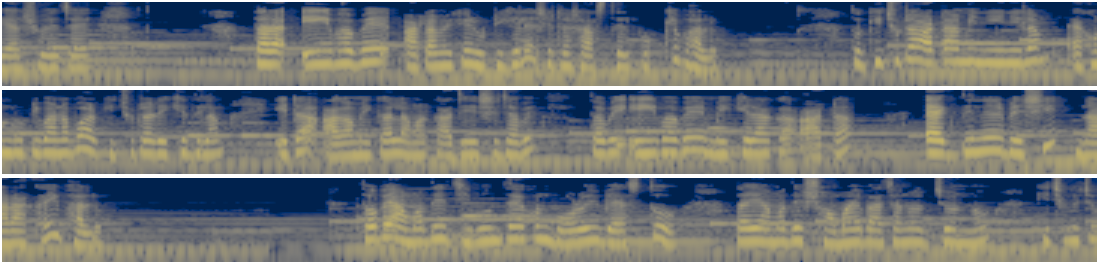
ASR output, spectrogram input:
গ্যাস হয়ে যায়। তারা এইভাবে আটা মেখে রুটি খেলে, সেটা স্বাস্থ্যের পক্ষে ভালো। তো কিছুটা আটা আমি নিয়ে নিলাম, এখন রুটি বানাবো আর কিছুটা রেখে দিলাম। এটা আগামীকাল আমার কাজে এসে যাবে, তবে এইভাবে মেখে রাখা আটা একদিনের বেশি না রাখাই ভালো। তবে আমাদের জীবন তো এখন বড়ই ব্যস্ত, তাই আমাদের সময় বাঁচানোর জন্য কিছু কিছু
